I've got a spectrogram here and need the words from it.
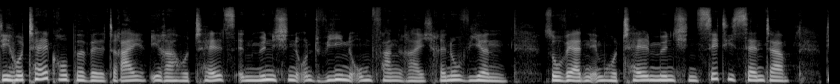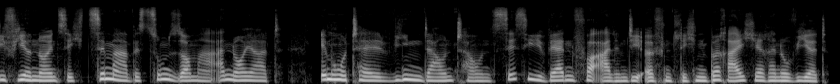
Die Hotelgruppe will drei ihrer Hotels in München und Wien umfangreich renovieren. So werden im Hotel München City Center die 94 Zimmer bis zum Sommer erneuert. Im Hotel Wien Downtown Sissy werden vor allem die öffentlichen Bereiche renoviert.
